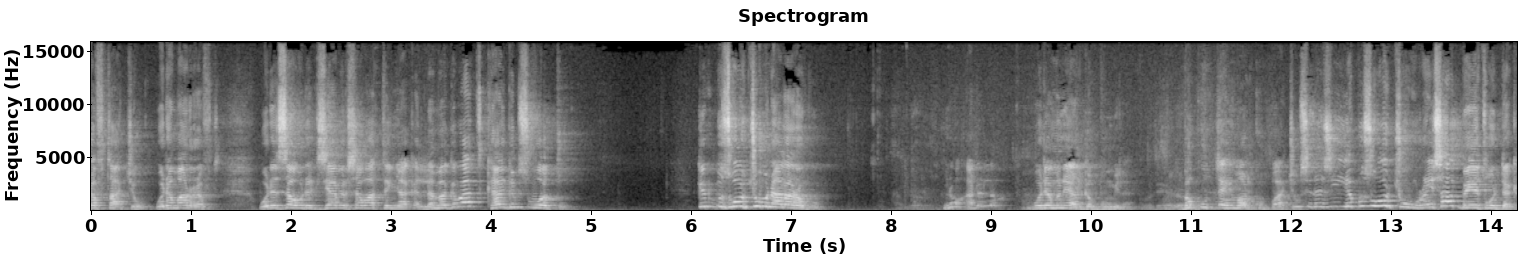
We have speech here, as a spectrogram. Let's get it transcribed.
ረፍታቸው ወደ ማን ረፍት? ወደዛ ወደ እግዚአብሔር ሰባተኛ ቀን ለመግባት ከግብፅ ወጡ። ግን ብዙዎቹ ምን አላረጉ ነው አይደለም ወደ ምን ያልገቡም ይላል በቁጣ የማልኩባቸው ስለዚህ የብዙዎቹ ሬሳ በየት ወደቀ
